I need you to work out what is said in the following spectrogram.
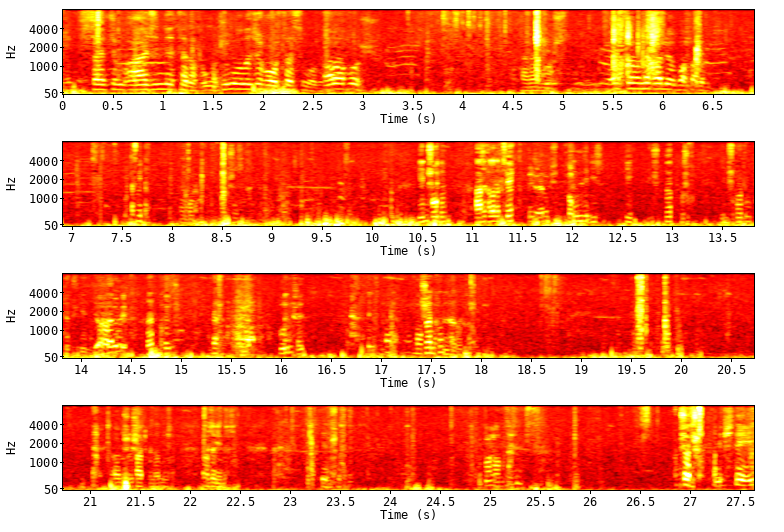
70 santim ağacın ne tarafı? Ucu mu olacak, ortası mı olacak? Ara boş. Ara boş. En sona ne kalıyor bakalım. Ya hadi. Hiç değil.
